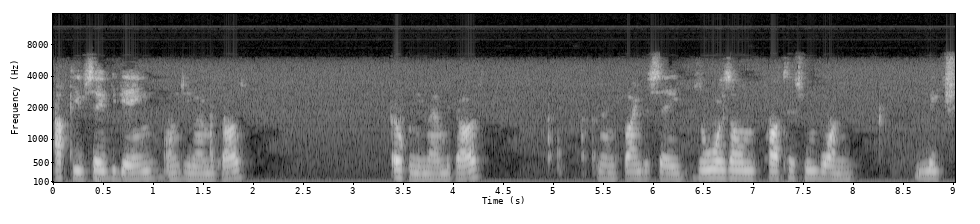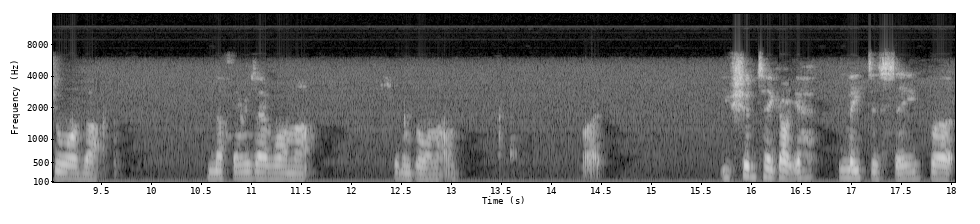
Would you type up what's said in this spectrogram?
after you've saved the game onto your memory card. Open your memory card and then find your save. It's always on partition 1. Make sure of that. Nothing is ever on that. Shouldn't go on that one. Right. You should take out your latest save, but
